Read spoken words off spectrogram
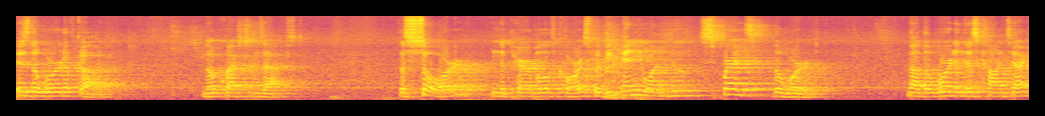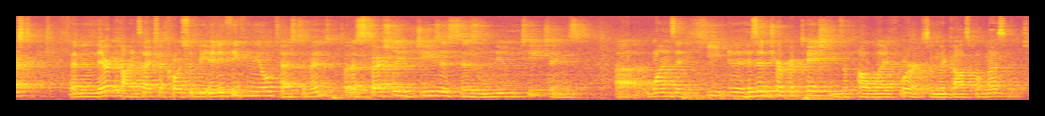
is the Word of God. No questions asked. The sower, in the parable, of course, would be anyone who spreads the Word. Now, the Word in this context, and in their context, of course, would be anything from the Old Testament, but especially Jesus' new teachings, uh, ones that he, his interpretations of how life works in the gospel message.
